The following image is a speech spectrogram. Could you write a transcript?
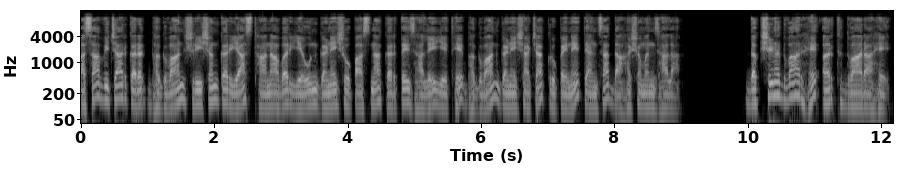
असा विचार करत भगवान श्रीशंकर या स्थानावर येऊन गणेशोपासना करते झाले येथे भगवान गणेशाच्या कृपेने त्यांचा दाहशमन झाला. दक्षिणद्वार हे अर्थद्वार आहे.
